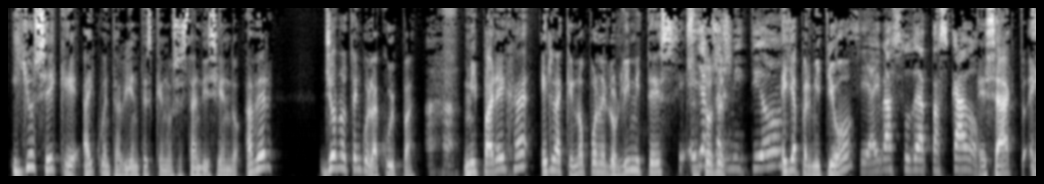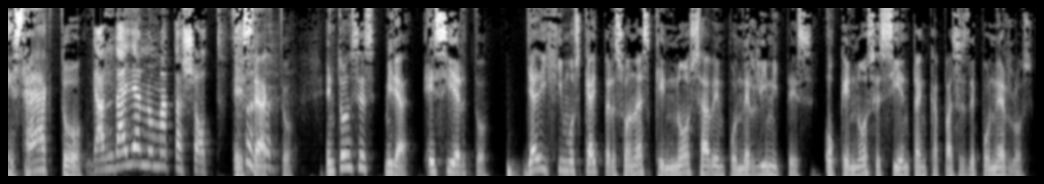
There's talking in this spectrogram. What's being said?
Y yo sé que hay cuentavientes que nos están diciendo, a ver, yo no tengo la culpa. Mi pareja es la que no pone los límites. ella permitió. Ella permitió. Sí, ahí vas tú de atascado. Exacto, exacto. Gandaya no mata shot. Exacto. Entonces, mira, es cierto. Ya dijimos que hay personas que no saben poner límites o que no se sientan capaces de ponerlos.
